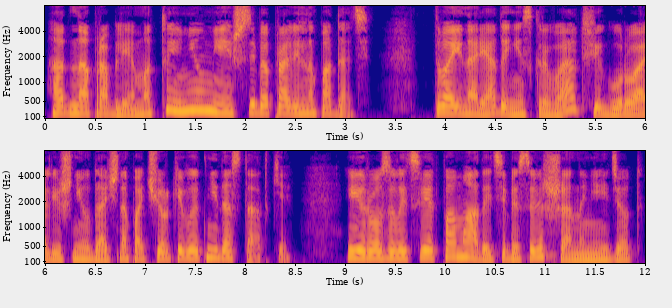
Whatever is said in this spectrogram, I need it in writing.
Одна проблема, ты не умеешь себя правильно подать. Твои наряды не скрывают фигуру, а лишь неудачно подчеркивают недостатки. И розовый цвет помады тебе совершенно не идет.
